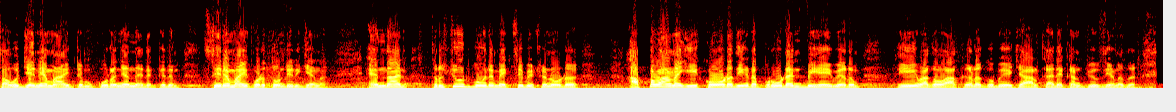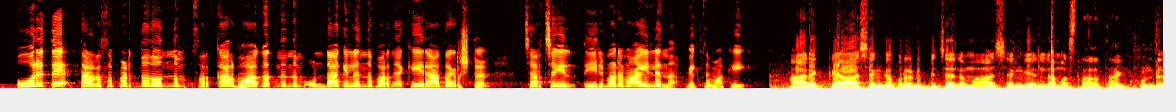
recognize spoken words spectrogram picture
സൗജന്യമായിട്ടും കുറഞ്ഞ നിരക്കിലും സ്ഥിരമായി കൊടുത്തുകൊണ്ടിരിക്കുകയാണ്. എന്നാൽ തൃശ്ശൂർ പൂരം എക്സിബിഷനോട് അപ്പോഴാണ് ഈ കോടതിയുടെ പ്രൂഡന്റ് ബിഹേവിയറും ഈ വക വാക്കുകളൊക്കെ ഉപയോഗിച്ച് ആൾക്കാരെ കൺഫ്യൂസ് ചെയ്യണത്. പൂരത്തെ തടസ്സപ്പെടുത്തുന്നതൊന്നും സർക്കാർ ഭാഗത്തു നിന്നും ഉണ്ടാകില്ലെന്ന് പറഞ്ഞ കെ രാധാകൃഷ്ണൻ ചർച്ചയിൽ തീരുമാനമായില്ലെന്ന് വ്യക്തമാക്കി. ആരൊക്കെ ആശങ്ക പ്രകടിപ്പിച്ചാലും ആശങ്കയെല്ലാം അസ്ഥാനത്താക്കിക്കൊണ്ട്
